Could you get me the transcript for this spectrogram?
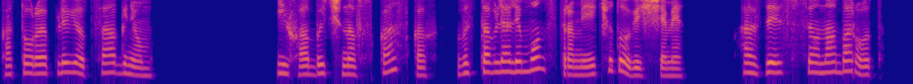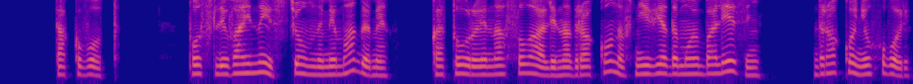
которая плюется огнем. Их обычно в сказках выставляли монстрами и чудовищами, а здесь все наоборот. Так вот, После войны с темными магами, которые наслали на драконов неведомую болезнь, драконью хворь,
